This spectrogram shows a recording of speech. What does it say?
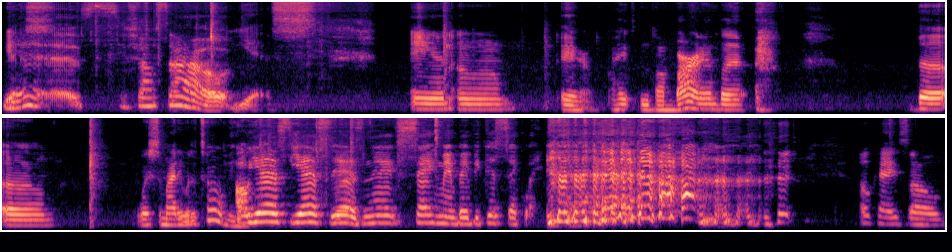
Yes. Yes. Shouts out. Yes. And um damn, I hate to be bombarding, but the um wish somebody would have told me. Oh yes, yes, yes. Next segment, baby. Good segue. okay, so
